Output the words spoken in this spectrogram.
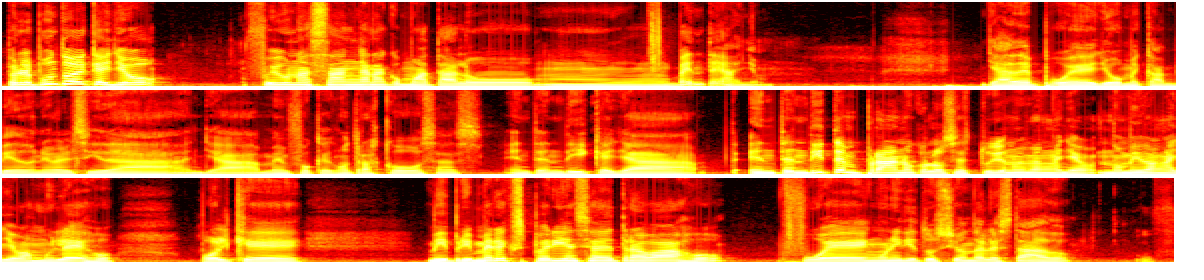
Pero el punto es que yo fui una zángana como hasta los mm, 20 años. Ya después yo me cambié de universidad, ya me enfoqué en otras cosas. Entendí que ya. Entendí temprano que los estudios no me iban a, llevar- no me iban a llevar muy lejos, porque mi primera experiencia de trabajo fue en una institución del Estado. Uf,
